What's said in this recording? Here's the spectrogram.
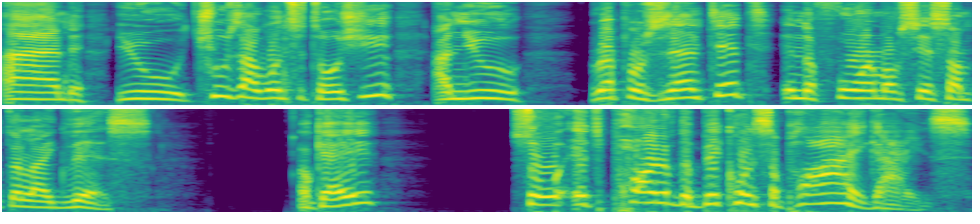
and you choose that one Satoshi and you represent it in the form of, say, something like this. Okay? So it's part of the Bitcoin supply, guys.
